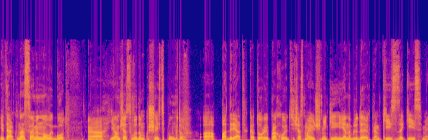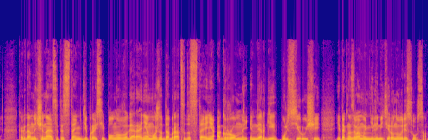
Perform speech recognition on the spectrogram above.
Итак, у нас с вами Новый год. А, я вам сейчас выдам 6 пунктов, а, подряд, которые проходят сейчас мои ученики, я наблюдаю их прям кейс за кейсами, когда, начиная с этой состояния депрессии и полного выгорания, можно добраться до состояния огромной энергии, пульсирующей и так называемого нелимитированного ресурса.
